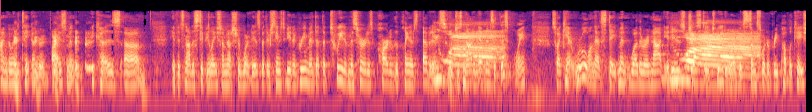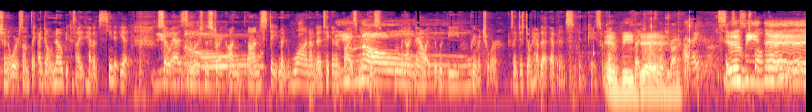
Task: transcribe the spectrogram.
I'm going to take under advisement because um, if it's not a stipulation, I'm not sure what it is, but there seems to be an agreement that the tweet of Ms. Heard is part of the plaintiff's evidence, which is not in evidence at this point. So I can't rule on that statement whether or not it is just a tweet or if it's some sort of republication or something. I don't know because I haven't seen it yet. So as to the motion to strike on, on statement one, I'm going to take an advisement because ruling on it now it would be premature because I just don't have that evidence in the case. Okay? Every Thank you very much, day. All right? Every 12:30, day.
